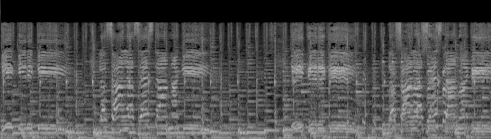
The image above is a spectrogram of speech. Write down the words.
Kikiriki, las alas están aquí. Kikiriki, las alas están aquí.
